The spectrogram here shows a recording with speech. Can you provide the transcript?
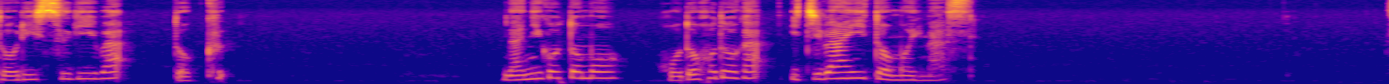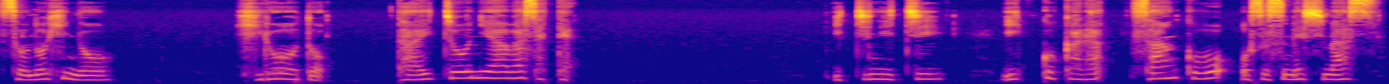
取りすぎは毒。何事もほどほどが一番いいと思います。その日の疲労度、体調に合わせて、1日1個から3個をおすすめします。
